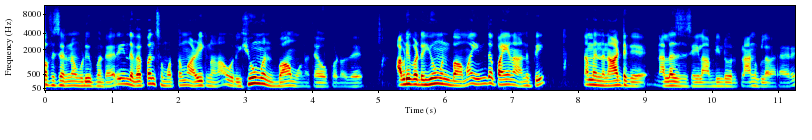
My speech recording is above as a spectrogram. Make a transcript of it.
ஆஃபீஸர் என்ன முடிவு பண்ணுறாரு இந்த வெப்பன்ஸை மொத்தமாக அழிக்கணும்னா ஒரு ஹியூமன் பாம் ஒன்று தேவைப்படுது. அப்படிப்பட்ட ஹியூமன் பாமாக இந்த பையனை அனுப்பி நம்ம இந்த நாட்டுக்கு நல்லது செய்யலாம் அப்படின்ற ஒரு பிளானுக்குள்ளே வர்றாரு.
